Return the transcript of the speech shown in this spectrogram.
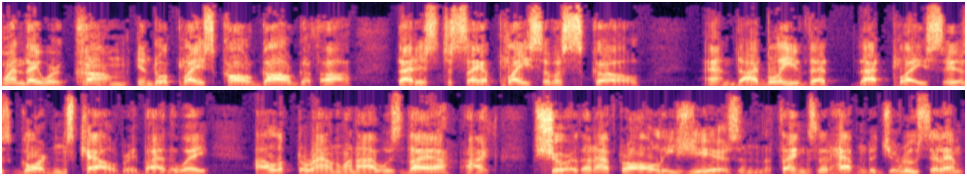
when they were come into a place called Golgotha, that is to say, a place of a skull, and I believe that that place is Gordon's Calvary, by the way. I looked around when I was there. I'm sure that after all these years and the things that happened to Jerusalem,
